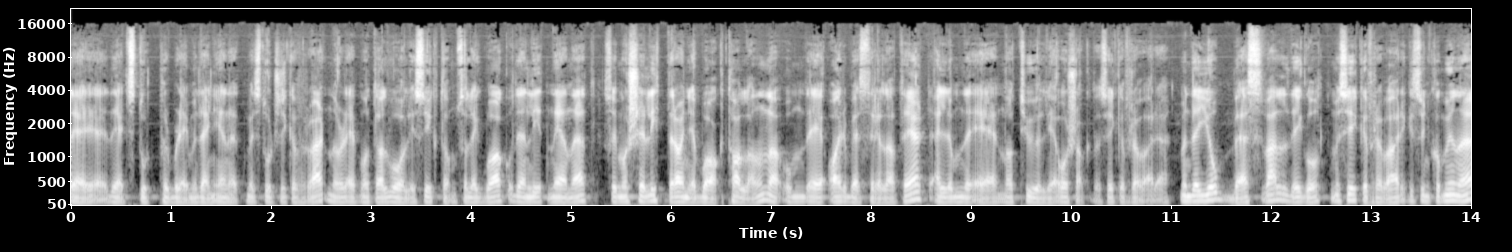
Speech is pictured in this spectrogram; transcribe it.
det, det, er et stort problem i den enheten med stort sykefravær, når det er måte alvorlig sykdom som ligger bak, og det er en liten enhet. Så vi må se litt bak tallene, da, om det er arbeidsrelatert eller om det er naturlige årsaker til sykefraværet. Men det jobbes veldig godt med sykefravær i Kristiansund kommune,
